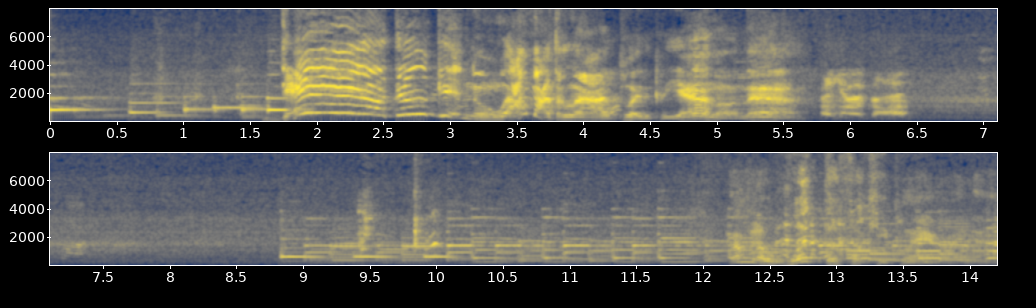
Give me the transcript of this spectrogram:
a voice. Damn, dude, getting the. I'm about to learn how to play the piano now. are you gonna? I don't know what the fuck he playing right now.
